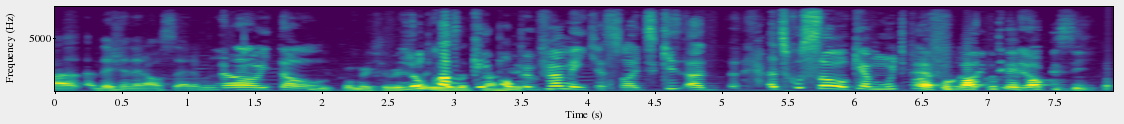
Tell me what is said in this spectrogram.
a, a degenerar o cérebro. Não, então. Se Não por causa do tá? K-pop, obviamente. É só a, disqui- a- a discussão, que é muito É por causa do? K-pop, sim.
